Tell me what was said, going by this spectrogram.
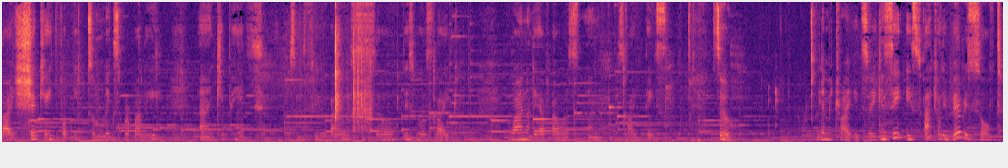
like shake it for it to mix properly and keep it for some few hours. So this was like one and a half hours and it's like this. So let me try it. So you can see it's actually very soft.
